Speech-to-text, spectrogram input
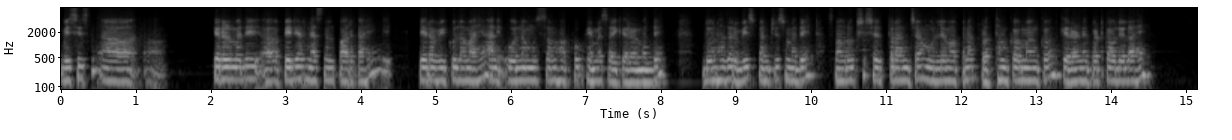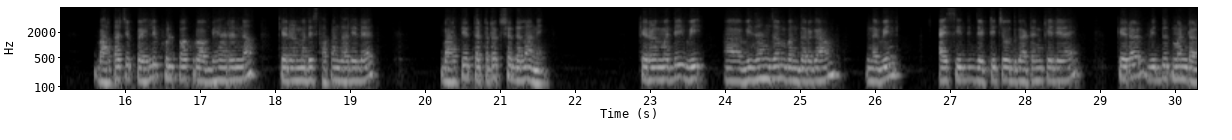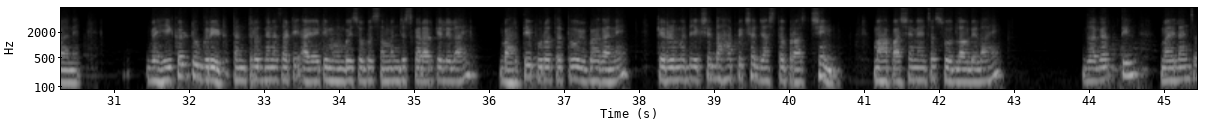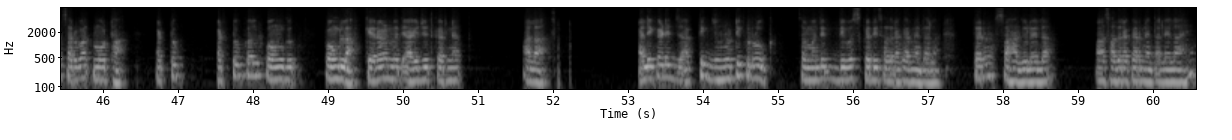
विशेष केरळमध्ये अ, पेरियार नॅशनल पार्क आहे. एराविकुलम आहे आणि ओनम उत्सव हा खूप फेमस आहे केरळमध्ये. दोन हजार वीस पंचवीसमध्ये संरक्षित क्षेत्रांच्या मूल्यमापनात प्रथम क्रमांक केरळने पटकावलेला आहे. भारताचे पहिले फुलपाखरू अभयारण्य केरळमध्ये स्थापन झालेले आहेत. भारतीय तटरक्षक दलाने केरळमध्ये वि विझंजम बंदरगाह नवीन आय सी जेट्टीचे उद्घाटन केले आहे. केरळ विद्युत मंडळाने व्हेकल टू ग्रीड तंत्रज्ञानासाठी आय आय टी मुंबईसोबत समंजस करार केलेला आहे. भारतीय पुरातत्व विभागाने केरळमध्ये एकशे दहा पेक्षा जास्त प्राचीन महापाषाणाचा शोध लावलेला आहे. जगातील महिलांचा सर्वात मोठा अट्टु अट्टुकल पोंग पोंगला केरळमध्ये आयोजित करण्यात आला. अलीकडे जागतिक झोनोटिक रोग संबंधित दिवस कधी साजरा करण्यात आला? तर सहा जुलैला साजरा करण्यात आलेला आहे.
